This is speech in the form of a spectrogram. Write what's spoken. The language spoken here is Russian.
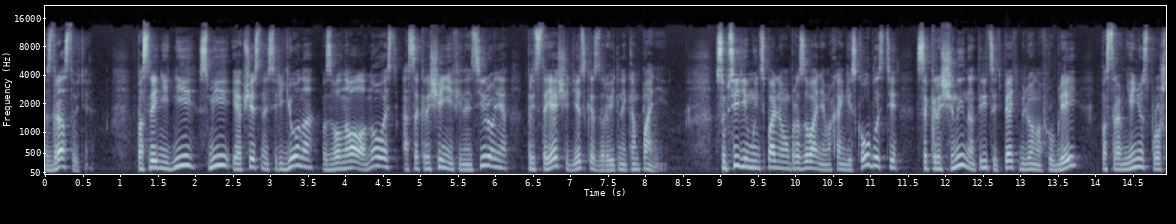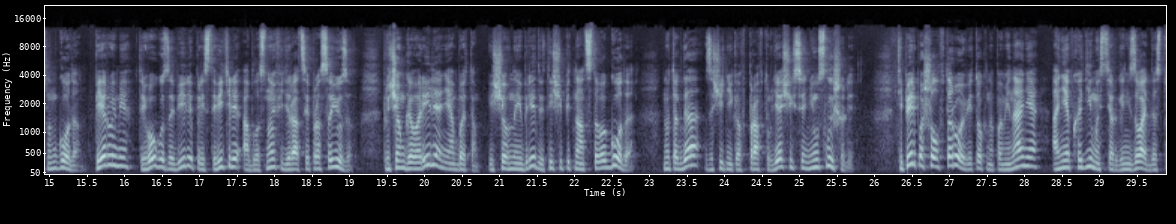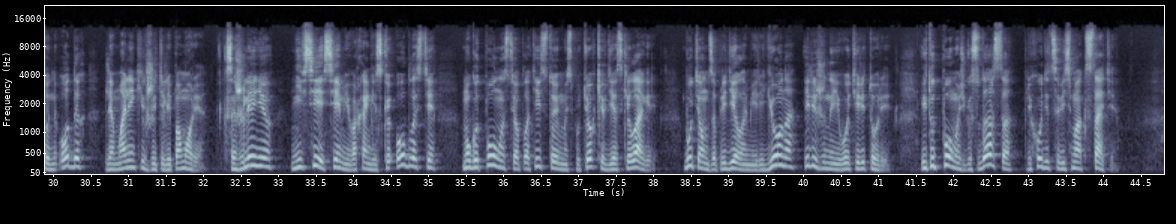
Здравствуйте! В последние дни СМИ и общественность региона взволновала новость о сокращении финансирования предстоящей детской оздоровительной кампании. Субсидии муниципальным образованием Архангельской области сокращены на 35 миллионов рублей по сравнению с прошлым годом. Первыми тревогу забили представители областной федерации профсоюзов. Причем говорили они об этом еще в ноябре 2015 года, но тогда защитников прав трудящихся не услышали – Теперь пошел второй виток напоминания о необходимости организовать достойный отдых для маленьких жителей Поморья. К сожалению, не все семьи в Архангельской области могут полностью оплатить стоимость путевки в детский лагерь, будь он за пределами региона или же на его территории. И тут помощь государства приходится весьма кстати.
